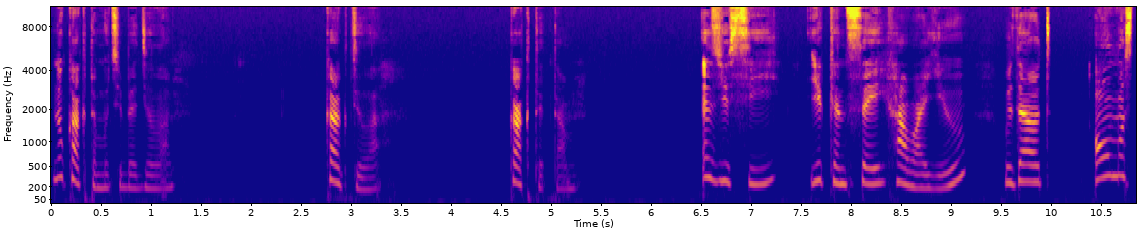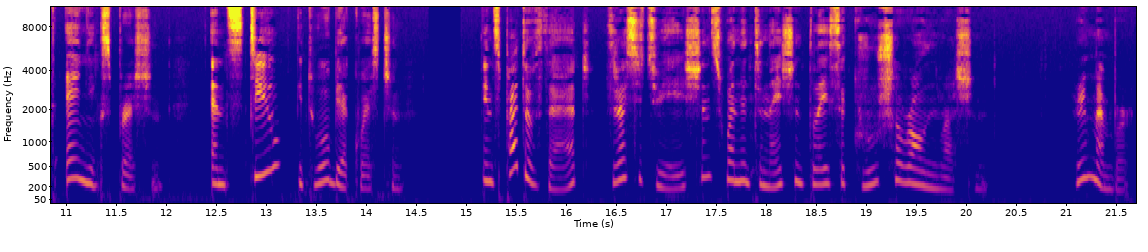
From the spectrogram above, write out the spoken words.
Ну как там у тебя дела? Как дела? Как ты там? As you see, you can say, How are you? without almost any expression, and still it will be a question. In spite of that, there are situations when intonation plays a crucial role in Russian. Remember,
